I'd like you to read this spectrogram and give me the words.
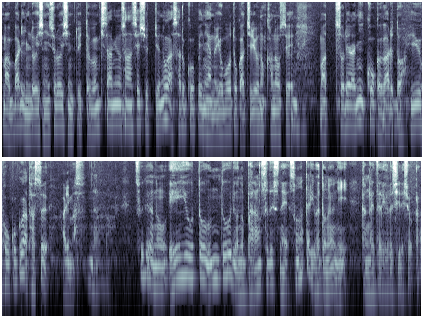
まあ、バリンロイシンイソロイシンといった分岐酸アミノ酸摂取っていうのがサルコペニアの予防とか治療の可能性、うん、まあ、それらに効果があるという報告が多数あります。なるほど。それであの栄養と運動量のバランスですね。そのあたりはどのように考えたらよろしいでしょうか？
